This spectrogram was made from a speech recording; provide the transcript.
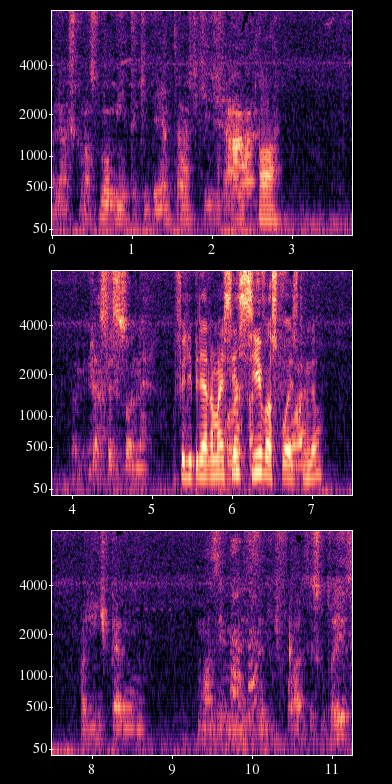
Olha, eu acho que o nosso momento aqui dentro, acho que já, Ó, já acessou, né? o Felipe ele era mais Vamos sensível às coisas, fora. entendeu? A gente pega um- umas imagens ali de fora. Você escutou isso?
